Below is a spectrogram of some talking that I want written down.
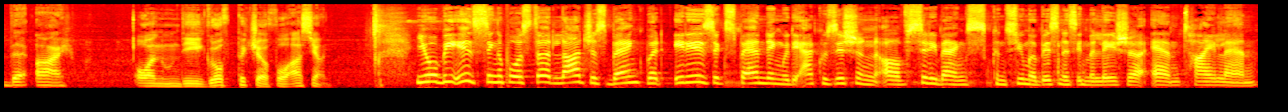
their eye on the growth picture for ASEAN. UOB is Singapore's third largest bank, but it is expanding with the acquisition of Citibank's consumer business in Malaysia and Thailand.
